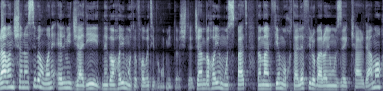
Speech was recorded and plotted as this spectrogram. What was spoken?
روانشناسی به عنوان علمی جدید نگاه های متفاوتی به امید داشته. جنبه های مثبت و منفی مختلفی رو برای اون ذکر کرده اما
